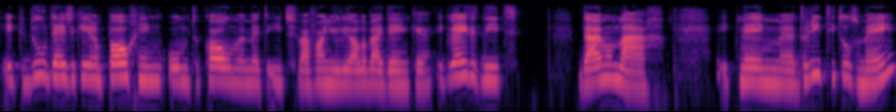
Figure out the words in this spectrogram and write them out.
Ik doe deze keer een poging om te komen met iets waarvan jullie allebei denken: ik weet het niet. Duim omlaag. Ik neem eh, drie titels mee,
